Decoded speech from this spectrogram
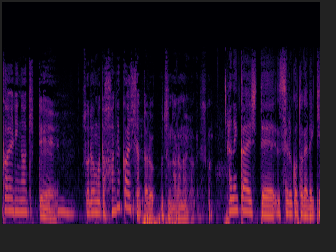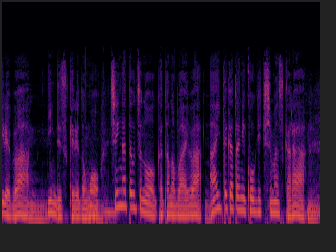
返りが来て、それをまた跳ね返しちゃったらうつにならないわけですか跳ね返してすることができればいいんですけれども、うん、新型うつの方の場合は相手方に攻撃しますから、うん、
